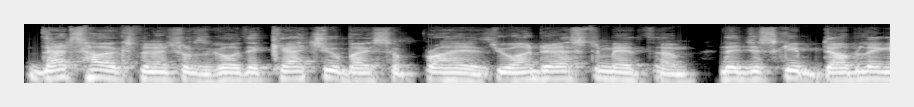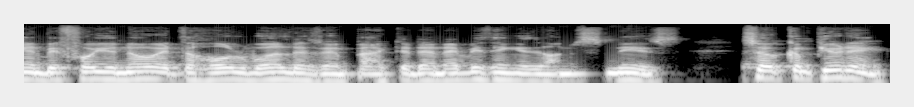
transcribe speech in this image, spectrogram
That's how exponentials go. They catch you by surprise. You underestimate them. They just keep doubling. And before you know it, the whole world is impacted and everything is on its knees. So computing,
